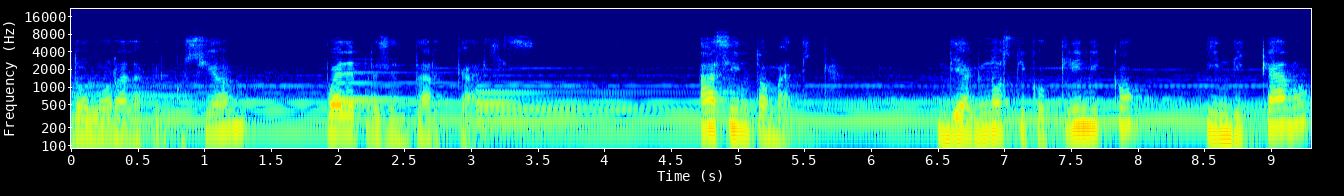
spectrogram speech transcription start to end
dolor a la percusión, puede presentar caries. Asintomática. Diagnóstico clínico indicado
